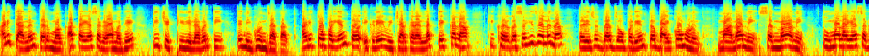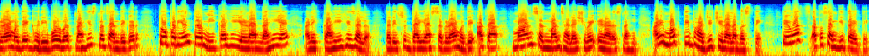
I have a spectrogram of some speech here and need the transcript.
आणि त्यानंतर मग आता या सगळ्यामध्ये ती चिठ्ठी दिल्यावरती ते निघून जातात आणि तोपर्यंत इकडे विचार करायला लागते कला की खरं कसंही झालं ना तरी सुद्धा जोपर्यंत बायको म्हणून मानाने सन्मानाने तुम्हाला या सगळ्यामध्ये घरी बोलवत नाहीस ना चांदेकर तोपर्यंत मी काही येणार नाहीये आणि काहीही झालं तरी सुद्धा या सगळ्यामध्ये आता मान सन्मान झाल्याशिवाय येणारच नाही. आणि मग ती भाजी चिरायला बसते. तेव्हाच आता संगीता येते.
